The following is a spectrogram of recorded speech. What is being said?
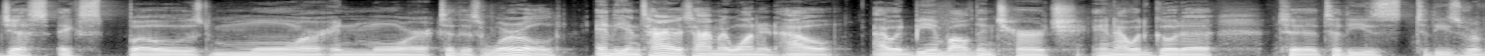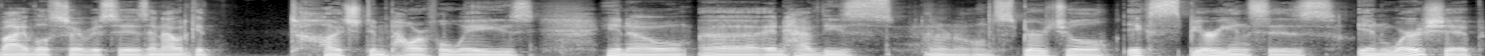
just exposed more and more to this world and the entire time I wanted out I would be involved in church and I would go to to to these to these revival services and I would get touched in powerful ways, you know, uh, and have these, I don't know, spiritual experiences in worship.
